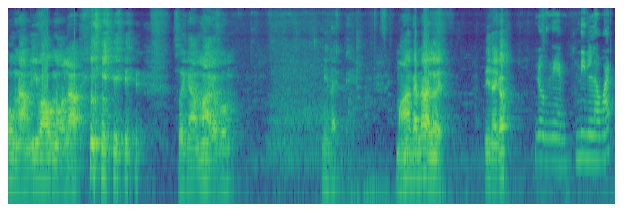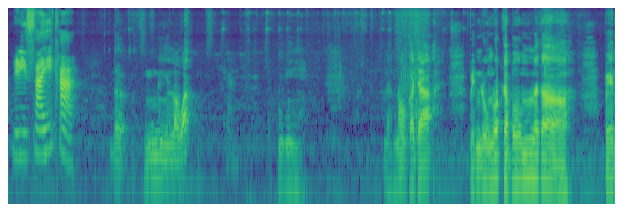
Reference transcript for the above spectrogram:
ห้องน้ำดีกว่าห้องนอนแล้วสวยงามมากครับผม นี่แหละ มากันได้เลย ที่ไหนก็โรงแรมนิลวัตรีไซต์ค่ะ เดอะนีลวัตนี่ด้านนอกก็จะเป็นโรงรถครับผม แล้วก็เป็น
